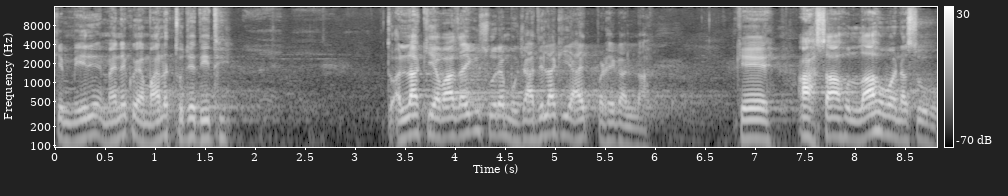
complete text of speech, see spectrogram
कि मेरे, मैंने कोई अमानत तुझे दी थी। तो अल्लाह की आवाज़ आएगी सूर्य मुजादिला की आयत पढ़ेगा अल्लाह, कि आहसाह व नसूह।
